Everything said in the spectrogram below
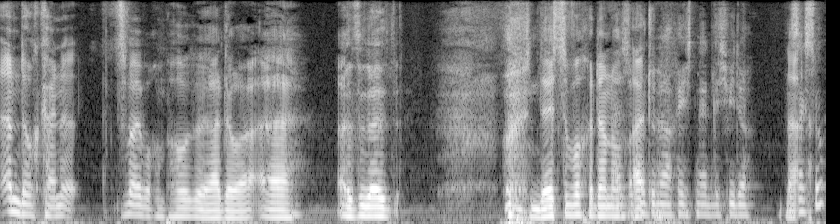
Dann doch keine zwei Wochen Pause. Ja, doch, äh, also dann. Nächste Woche dann noch. Also gute Nachrichten endlich wieder. Was Na. sagst du?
